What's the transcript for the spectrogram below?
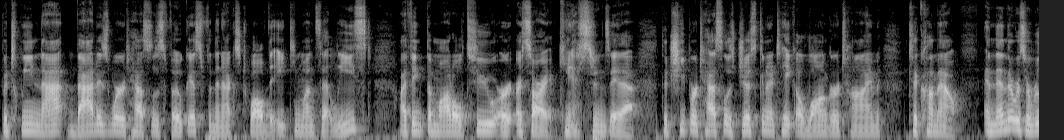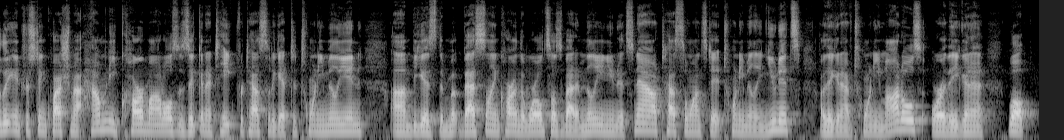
Between that, that is where Tesla's focused for the next 12 to 18 months at least. I think the Model 2, or, or sorry, I can't, I shouldn't say that. The cheaper Tesla is just going to take a longer time to come out. And then there was a really interesting question about how many car models is it going to take for Tesla to get to 20 million? Um, because the best-selling car in the world sells about a million units now. Tesla wants to hit 20 million units. Are they going to have 20 models, or are they going to? Well,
